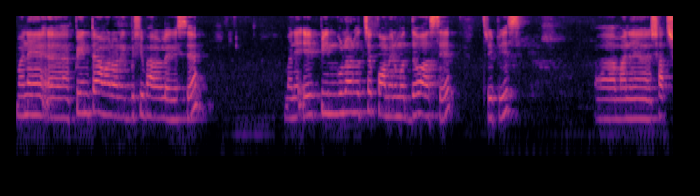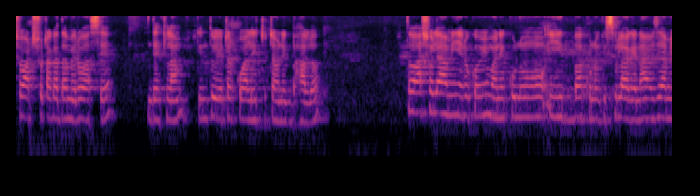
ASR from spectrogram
মানে প্রিন্টটা আমার অনেক বেশি ভালো লেগেছে। মানে এই পিনগুলোর হচ্ছে কমের মধ্যেও আছে থ্রি পিস মানে সাতশো, আটশো টাকা দামেরও আছে, দেখলাম। কিন্তু এটার কোয়ালিটিটা অনেক ভালো। তো আসলে আমি এরকমই মানে কোনো ঈদ বা কোনো কিছু লাগে না। ওই যে আমি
